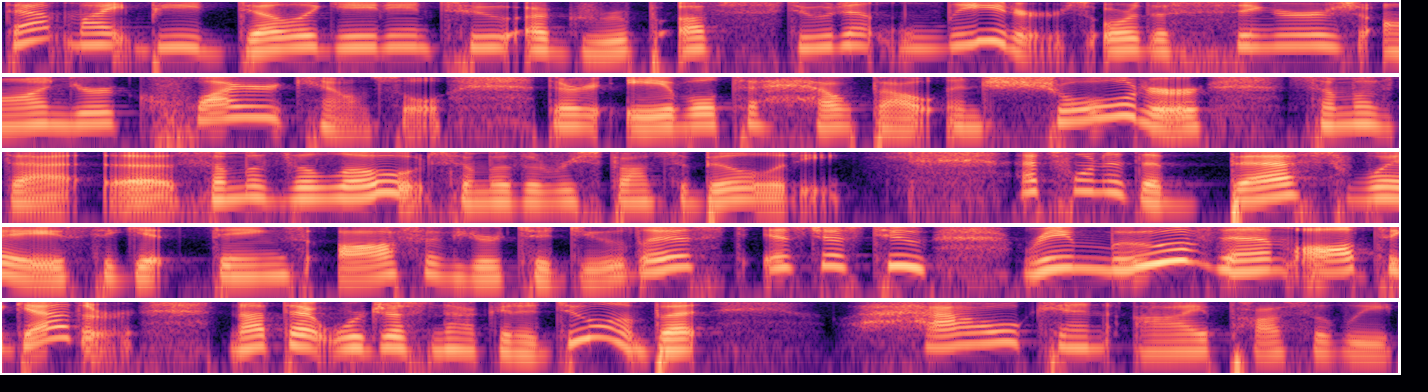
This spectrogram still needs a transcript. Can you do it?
That might be delegating to a group of student leaders or the singers on your choir council. They're able to help out and shoulder some of that, uh, some of the load, some of the responsibility. That's one of the best ways to get things off of your to do list is just to remove them altogether. Not that we're just not going to do them, but how can I possibly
